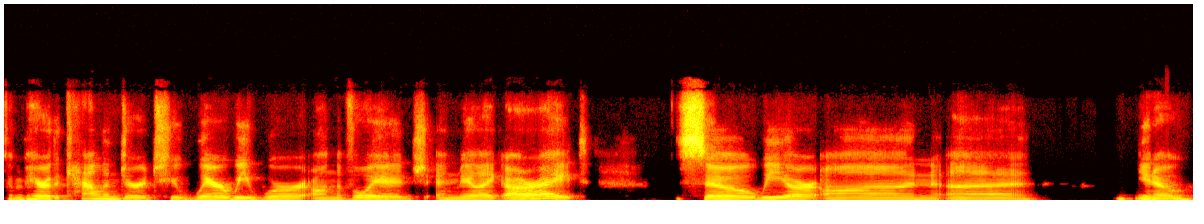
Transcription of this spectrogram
compare the calendar to where we were on the voyage and be like, all right, so we are on, uh, you know,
